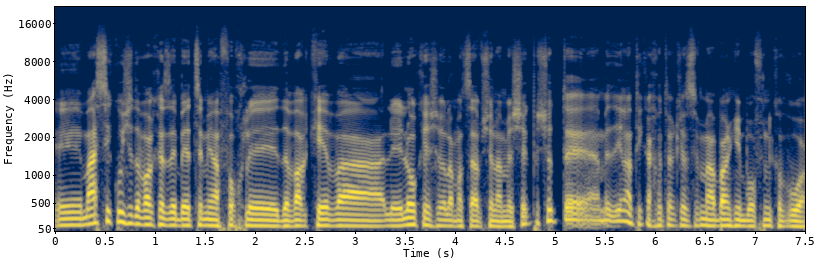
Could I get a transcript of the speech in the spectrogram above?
אה, מה הסיכוי שדבר כזה בעצם יהפוך לדבר קבע ללא קשר למצב של המשק? פשוט המדינה תיקח יותר כסף מהבנקים באופן קבוע.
